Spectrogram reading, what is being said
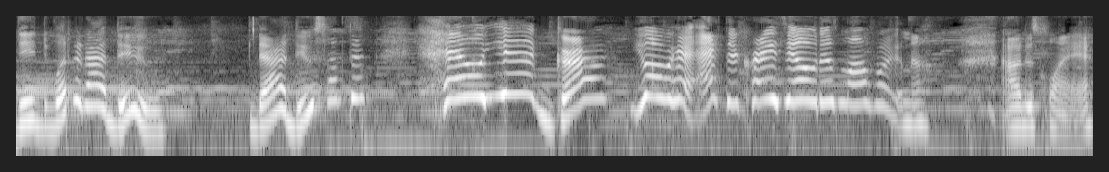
Did what did I do? Did I do something? Hell yeah, girl. You over here acting crazy over this motherfucker. No, I'm just playing.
